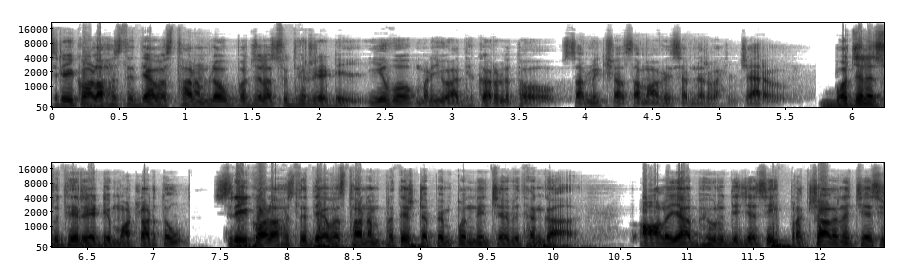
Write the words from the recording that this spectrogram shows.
శ్రీకాళహస్తి దేవస్థానంలో బొజ్జల సుధీర్ రెడ్డి ఈవో మరియు అధికారులతో సమీక్షా సమావేశం నిర్వహించారు. బొజ్జల సుధీర్ రెడ్డి మాట్లాడుతూ శ్రీకాళహస్తి దేవస్థానం ప్రతిష్ట పెంపొందించే విధంగా ఆలయ అభివృద్ధి చేసి ప్రక్షాళన చేసి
